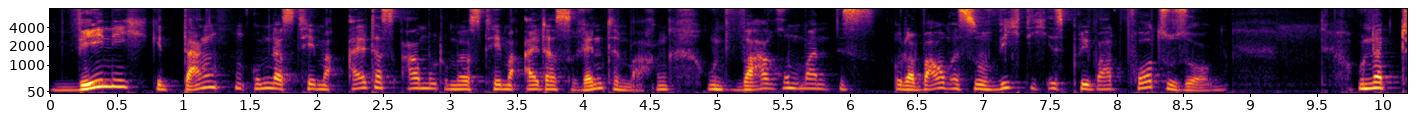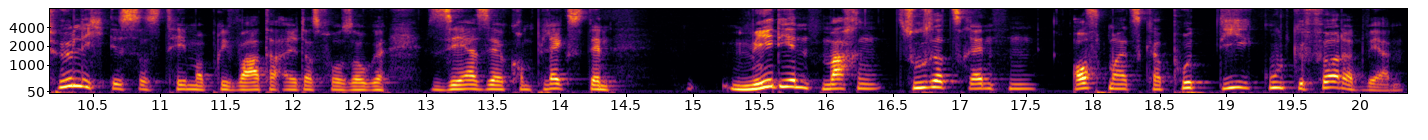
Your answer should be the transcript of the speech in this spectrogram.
wenig Gedanken um das Thema Altersarmut, um das Thema Altersrente machen und warum man es oder warum es so wichtig ist, privat vorzusorgen. Und natürlich ist das Thema private Altersvorsorge sehr, sehr komplex, denn Medien machen Zusatzrenten oftmals kaputt, die gut gefördert werden,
